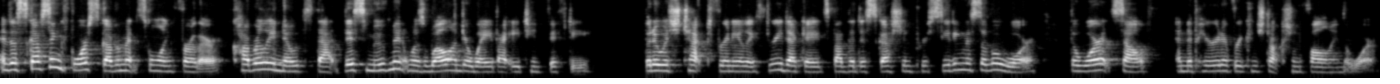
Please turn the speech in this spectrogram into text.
In discussing forced government schooling further, Cubberley notes that this movement was well underway by 1850, but it was checked for nearly three decades by the discussion preceding the Civil War, the war itself, and the period of Reconstruction following the war.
